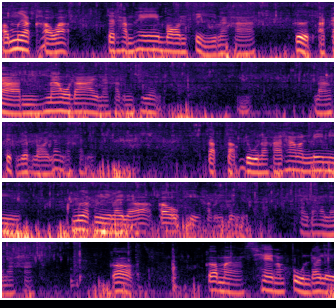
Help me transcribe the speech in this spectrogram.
ราะเมือกเขาอะจะทำให้บอลสีนะคะ เกิดอาการเน่าได้นะคะเพื่อนๆล้างเสร็จเรียบร้อยแล้วนะคะนี่จับจับดูนะคะ ถ้ามันไม่มีเมือกมีอะไรแล้ว ก็โอเคค่ะเพื่อนๆใช้ได้แล้วนะคะ ก็ก็มาแช่น้ำปูนได้เลย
